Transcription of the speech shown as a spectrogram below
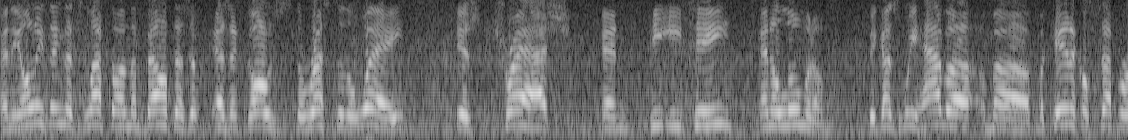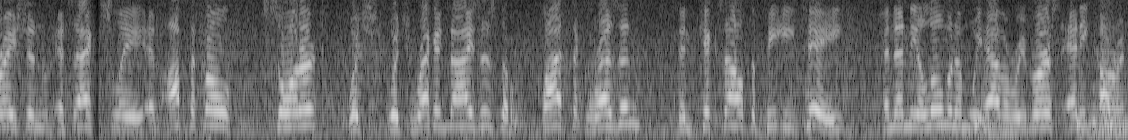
And the only thing that's left on the belt as it, as it goes the rest of the way is trash and PET and aluminum. Because we have a, a mechanical separation, it's actually an optical sorter which, which recognizes the plastic resin then kicks out the PET, and then the aluminum, we have a reverse eddy current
